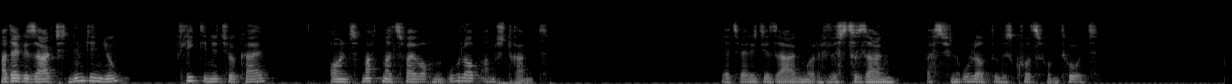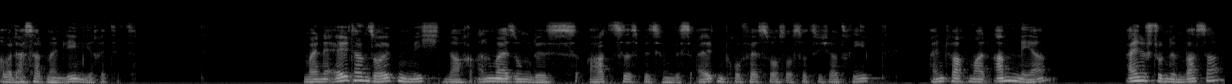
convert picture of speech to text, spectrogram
hat er gesagt, nimmt den Jungen, fliegt in die Türkei und macht mal zwei Wochen Urlaub am Strand. Jetzt werde ich dir sagen, oder wirst du sagen, was für ein Urlaub, du bist kurz vorm Tod. Aber das hat mein Leben gerettet. Meine Eltern sollten mich nach Anweisung des Arztes bzw. des alten Professors aus der Psychiatrie einfach mal am Meer eine Stunde im Wasser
